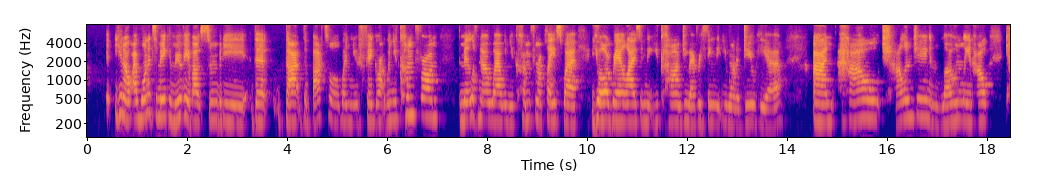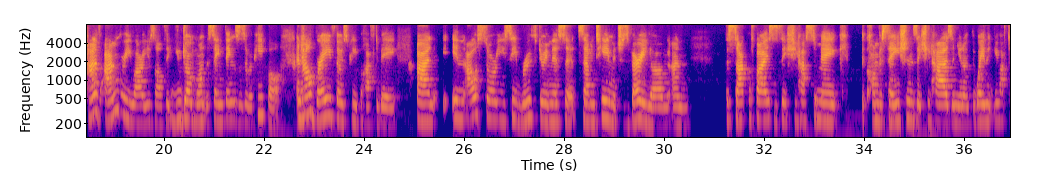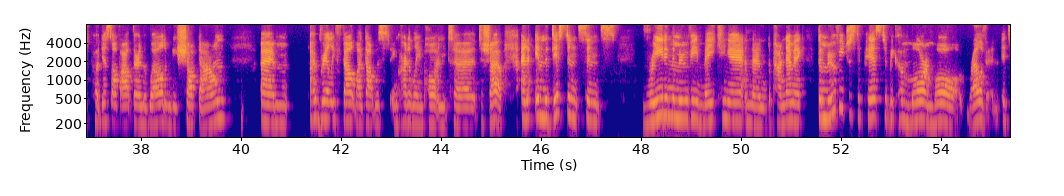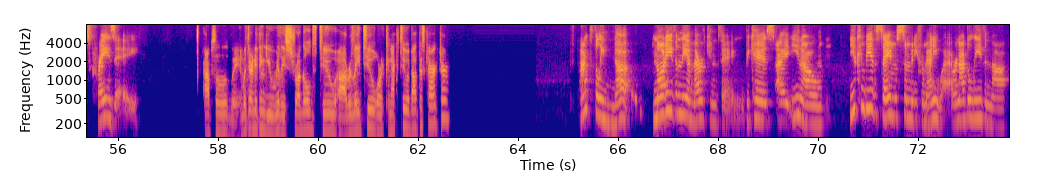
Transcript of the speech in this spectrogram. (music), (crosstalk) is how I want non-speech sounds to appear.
you know I wanted to make a movie about somebody that that the battle when you figure out when you come from the middle of nowhere, when you come from a place where you're realizing that you can't do everything that you want to do here and how challenging and lonely and how kind of angry you are yourself that you don't want the same things as other people and how brave those people have to be. And in our story you see ruth doing this at 17 which is very young and the sacrifices that she has to make the conversations that she has and you know the way that you have to put yourself out there in the world and be shot down. Um I really felt like that was incredibly important to, to show. And in the distance since reading the movie, making it, and then the pandemic, the movie just appears to become more and more relevant. It's crazy. Absolutely. And was there anything you really struggled to uh, relate to or connect to about this character? Thankfully, no. Not even the American thing, because I, you know, you can be the same as somebody from anywhere. And I believe in that.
